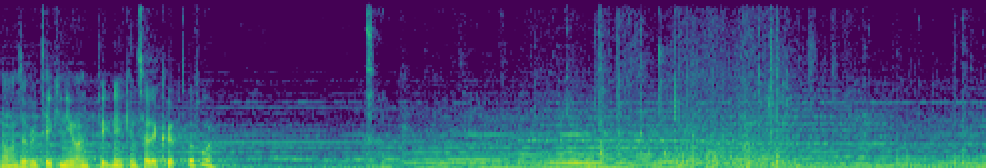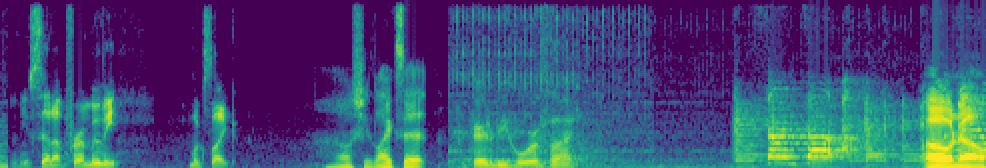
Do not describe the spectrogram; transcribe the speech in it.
No one's ever taken you on a picnic inside a crypt before? you set up for a movie. Looks like. Oh, she likes it. Prepare to be horrified. Sun's up. Oh no.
